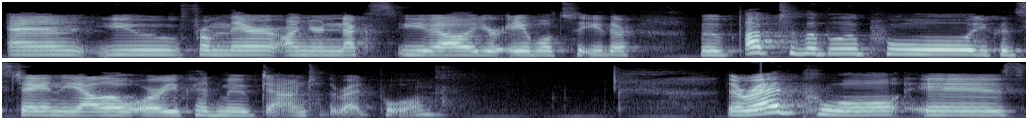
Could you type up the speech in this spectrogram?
And you, from there on your next eval, you're able to either move up to the blue pool, you could stay in the yellow, or you could move down to the red pool. The red pool is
